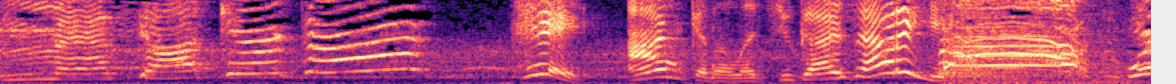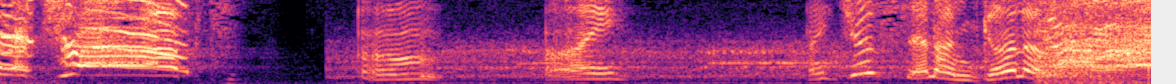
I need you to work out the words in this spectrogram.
mascot character? Hey, I'm gonna let you guys out of here. Ah! We're trapped! Um, I. I just said I'm gonna. Ah!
